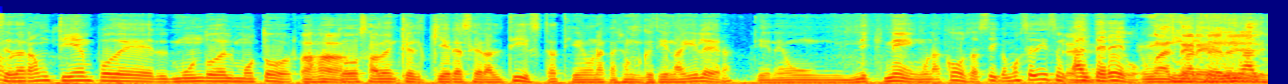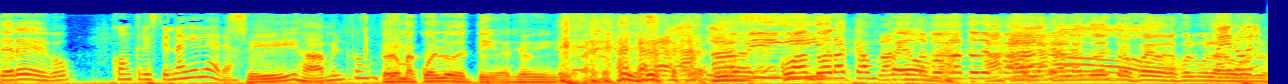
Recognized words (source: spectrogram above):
se dará un tiempo del mundo del motor. Ajá. Todos saben que él quiere ser artista, tiene una canción que tiene Aguilera, tiene un nickname, una cosa así, ¿cómo se dice? Un Eh, alter ego. un alter ego. Un alter ego. Con Cristina Aguilera. Sí, Hamilton. Pero me acuerdo de ti, versión inglés. Cuando era campeón. Estamos hablando de Ah, habla- hablando del trofeo de la Fórmula Pero 1. él,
